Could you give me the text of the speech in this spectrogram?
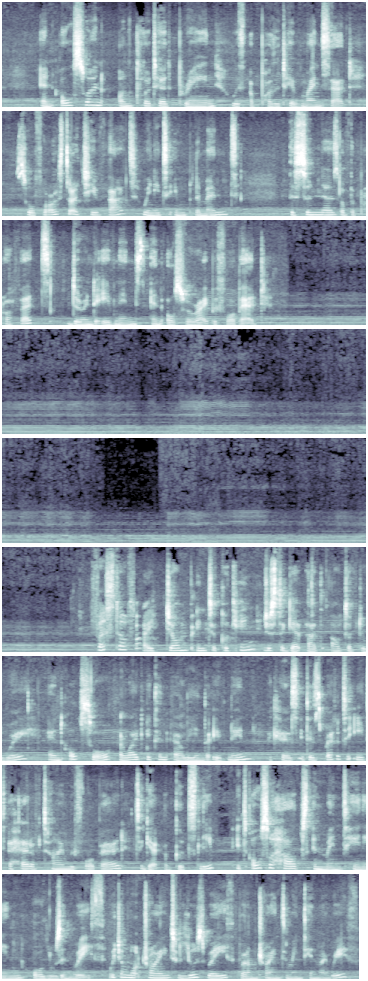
and also an uncluttered brain with a positive mindset. So, for us to achieve that, we need to implement the sunnahs of the Prophet during the evenings and also right before bed. First off, I jump into cooking just to get that out of the way, and also I like eating early in the evening because it is better to eat ahead of time before bed to get a good sleep. It also helps in maintaining or losing weight, which I'm not trying to lose weight, but I'm trying to maintain my weight.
